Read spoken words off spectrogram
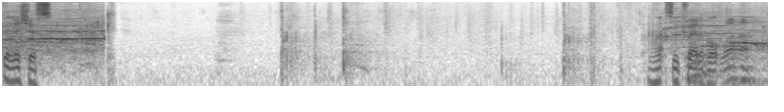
Delicious. Well, that's incredible. Wow.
